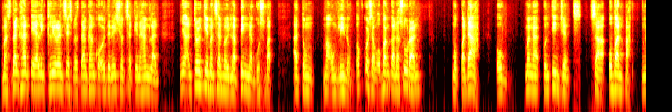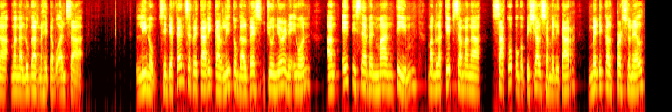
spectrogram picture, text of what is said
mas daghan tiyaling clearances, mas daghan coordination sa kinahanglan nya ang Turkey man sa may labing na gusbat atong maong linog. Of course, ang ubang kanasuran mo pada og mga contingents sa uban pa nga mga lugar na hitabuan sa linog. Si Defense Secretary Carlito Galvez Jr. niingon ang 87-man team maglakip sa mga sakop ug opisyal sa militar, medical personnel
